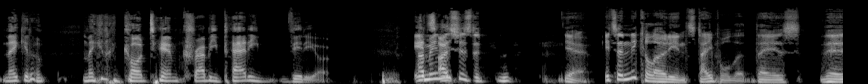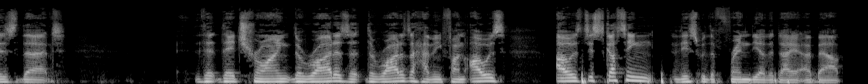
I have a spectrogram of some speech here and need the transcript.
Make it a make it a goddamn Krabby Patty video. I mean, this is a yeah, it's a Nickelodeon staple that there's there's that that they're trying the writers are, the writers are having fun. I was I was discussing this with a friend the other day about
